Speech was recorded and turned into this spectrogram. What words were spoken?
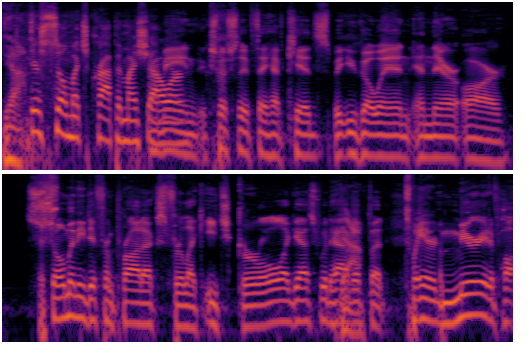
yeah. There's so much crap in my shower. I mean, especially if they have kids, but you go in and there are so many different products for like each girl, I guess, would have Yeah. it. But It's weird. a myriad of po-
